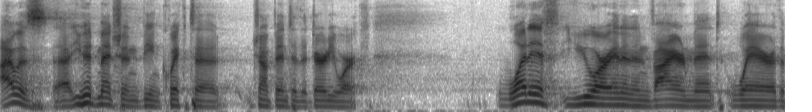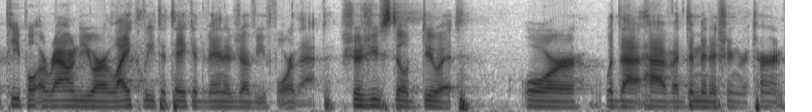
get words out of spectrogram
I was uh, you had mentioned being quick to jump into the dirty work what if you are in an environment where the people around you are likely to take advantage of you for that? Should you still do it? Or would that have a diminishing return?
